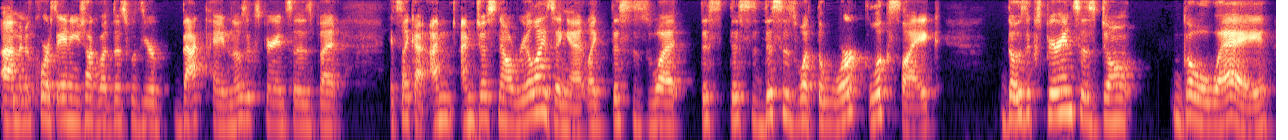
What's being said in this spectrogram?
Um, and of course, Annie, you talk about this with your back pain, those experiences, but it's like I, I'm I'm just now realizing it. Like this is what this this this is what the work looks like. Those experiences don't go away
